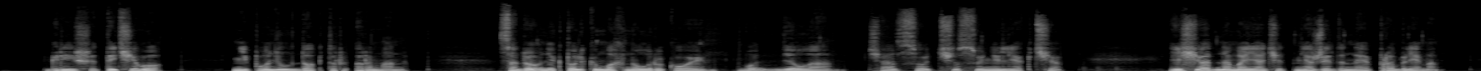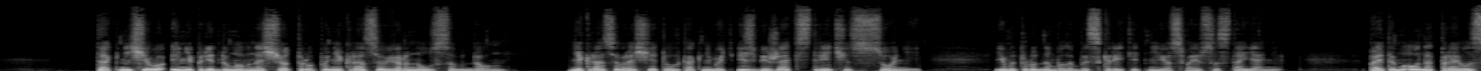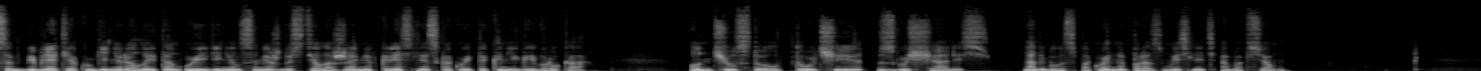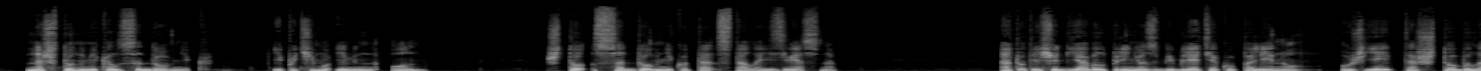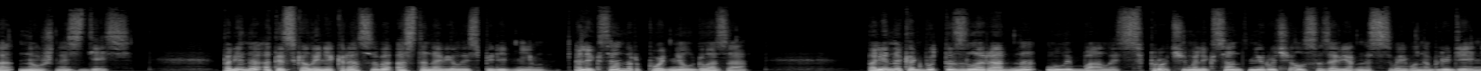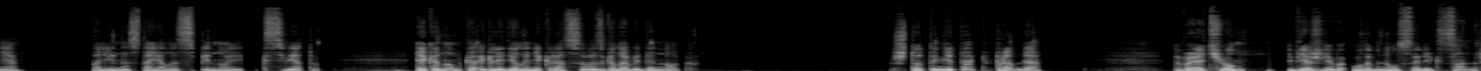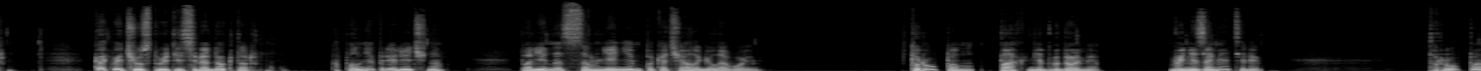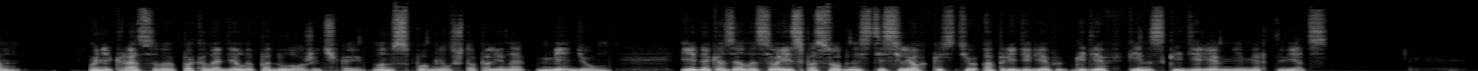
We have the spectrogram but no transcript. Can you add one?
— Гриша, ты чего? — не понял доктор Роман. Садовник только махнул рукой. Вот дела. Час от часу не легче. Еще одна маячит неожиданная проблема. Так ничего и не придумав насчет трупа, Некрасов вернулся в дом. Некрасов рассчитывал как-нибудь избежать встречи с Соней. Ему трудно было бы скрыть от нее свое состояние. Поэтому он отправился в библиотеку генерала и там уединился между стеллажами в кресле с какой-то книгой в руках. Он чувствовал, тучи сгущались. Надо было спокойно поразмыслить обо всем. На что намекал садовник? И почему именно он? Что садовнику-то стало известно? А тут еще дьявол принес в библиотеку Полину. Уж ей-то что было нужно здесь? Полина отыскала Некрасова, остановилась перед ним. Александр поднял глаза. Полина как будто злорадно улыбалась. Впрочем, Александр не ручался за верность своего наблюдения. Полина стояла спиной к свету. Экономка оглядела Некрасова с головы до ног. «Что-то не так, правда?» «Вы о чем?» — вежливо улыбнулся Александр. «Как вы чувствуете себя, доктор?» «Вполне прилично». Полина с сомнением покачала головой. «Трупом пахнет в доме. Вы не заметили?» «Трупом?» У Некрасова похолодело под ложечкой. Он вспомнил, что Полина — медиум, и доказала свои способности с легкостью, определив, где в финской деревне мертвец.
